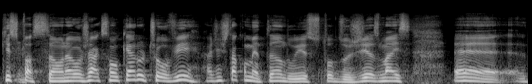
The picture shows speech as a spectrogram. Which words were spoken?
Que situação, né? Ô Jackson, eu quero te ouvir. A gente está comentando isso todos os dias, mas é,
